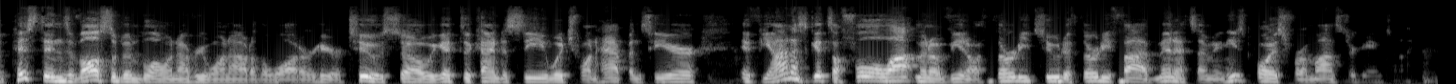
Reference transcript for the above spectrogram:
the Pistons have also been blowing everyone out of the water here too. So we get to kind of see which one happens here. If Giannis gets a full allotment of you know 32 to 35 minutes, I mean he's poised for a monster game tonight.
